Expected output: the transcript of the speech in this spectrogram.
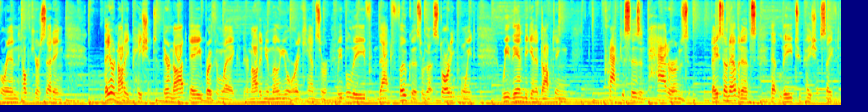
or in healthcare setting, they are not a patient. They're not a broken leg. They're not a pneumonia or a cancer. We believe from that focus or that starting point, we then begin adopting practices and patterns based on evidence that lead to patient safety.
